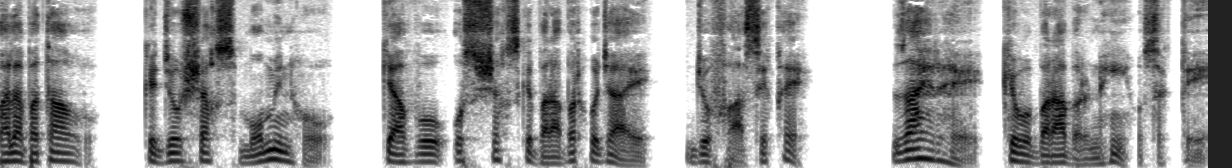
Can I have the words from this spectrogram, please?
بھلا بتاؤ کہ جو شخص مومن ہو، کیا وہ اس شخص کے برابر ہو جائے جو فاسق ہے؟ ظاہر ہے کہ وہ برابر نہیں ہو سکتے۔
